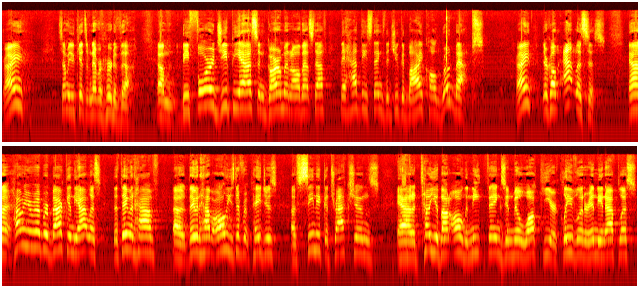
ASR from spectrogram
Right? Some of you kids have never heard of that. Um, before GPS and Garmin and all that stuff, they had these things that you could buy called roadmaps. Right? They're called atlases. And uh, how many remember back in the atlas, that they would have, uh, they would have all these different pages of scenic attractions and tell you about all the neat things in Milwaukee or Cleveland or Indianapolis.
